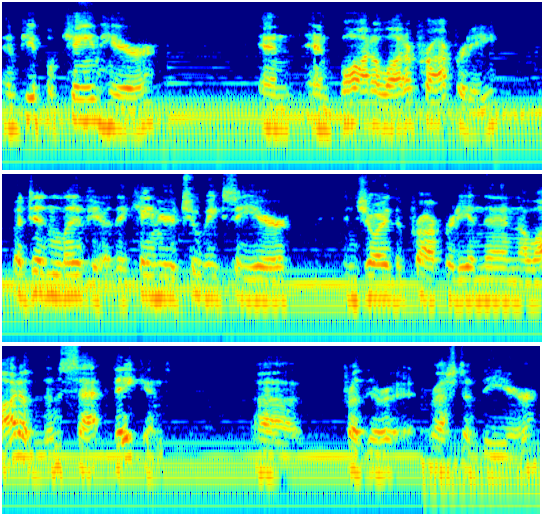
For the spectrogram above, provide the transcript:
And people came here and, and bought a lot of property, but didn't live here. They came here two weeks a year, enjoyed the property, and then a lot of them sat vacant uh, for the rest of the year.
